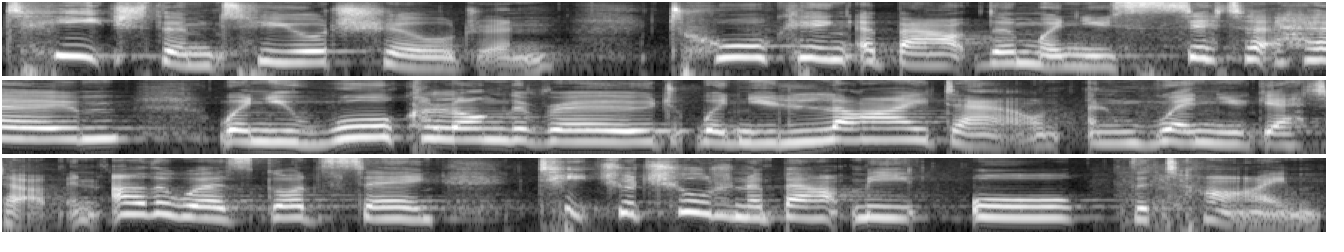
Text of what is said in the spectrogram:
Teach them to your children, talking about them when you sit at home, when you walk along the road, when you lie down, and when you get up. In other words, God's saying, Teach your children about me all the time.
